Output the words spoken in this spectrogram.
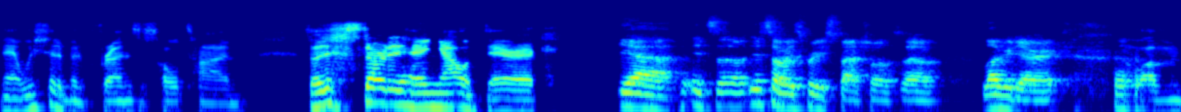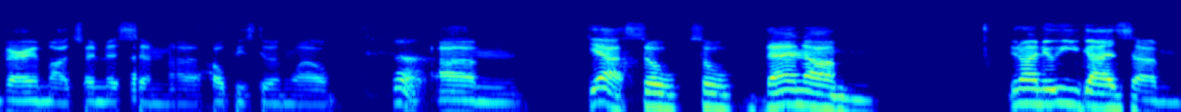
"Man, we should have been friends this whole time." So I just started hanging out with Derek. Yeah, it's uh, it's always pretty special. So love you, Derek. love him very much. I miss him. Uh, hope he's doing well. Yeah. Um, yeah. So so then um, you know, I knew you guys um,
